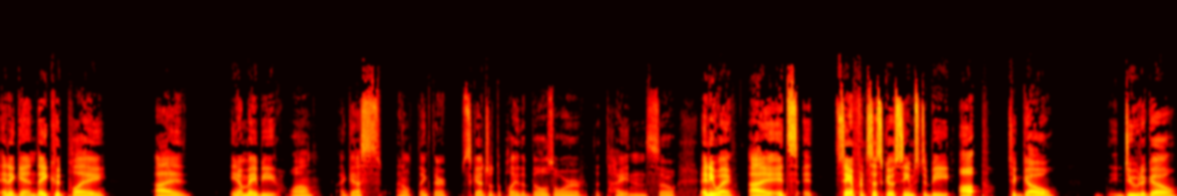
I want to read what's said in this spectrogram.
and again, they could play. Uh, you know, maybe. Well, I guess I don't think they're scheduled to play the Bills or the Titans. So anyway, uh, it's it. San Francisco seems to be up to go, due to go,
